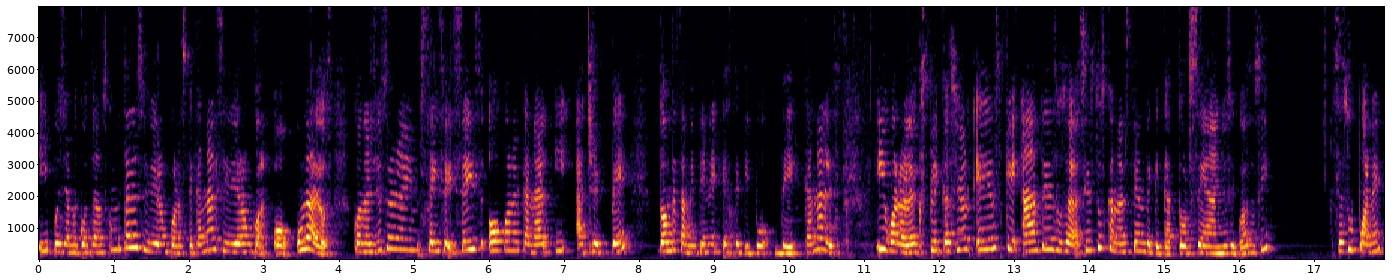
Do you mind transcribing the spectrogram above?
Y pues ya me cuentan en los comentarios si dieron con este canal, si dieron con, o una de dos, con el username 666 o con el canal IHP, donde también tiene este tipo de canales. Y bueno, la explicación es que antes, o sea, si estos canales tienen de que 14 años y cosas así, se supone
